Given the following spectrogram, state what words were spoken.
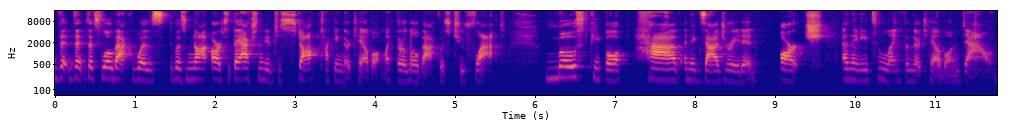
that, that this low back was was not arched that they actually needed to stop tucking their tailbone like their low back was too flat. Most people have an exaggerated arch and they need to lengthen their tailbone down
